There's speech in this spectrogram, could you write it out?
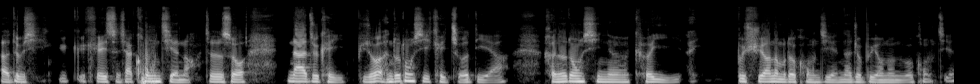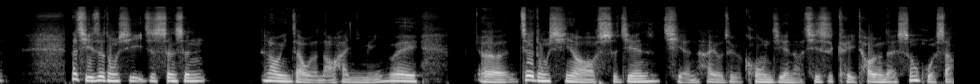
呃，对不起，可以省下空间哦。就是说，那就可以，比如说很多东西可以折叠啊，很多东西呢可以，哎，不需要那么多空间，那就不用那么多空间。那其实这东西一直深深烙印在我的脑海里面，因为，呃，这东西哦，时间、钱还有这个空间呢，其实可以套用在生活上。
